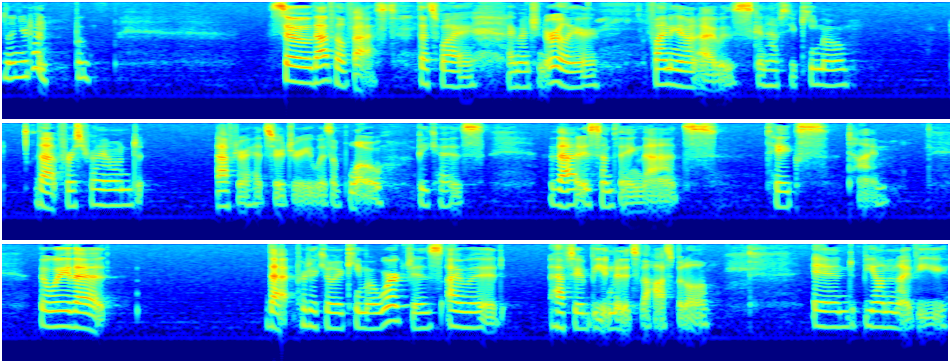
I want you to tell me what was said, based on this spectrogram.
then you're done. Boom. So that felt fast. That's why I mentioned earlier finding out I was going to have to do chemo that first round after I had surgery was a blow because that is something that takes time. The way that that particular chemo worked is I would have to be admitted to the hospital and be on an IV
